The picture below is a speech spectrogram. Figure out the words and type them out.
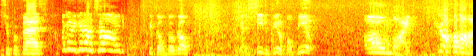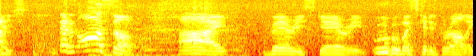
super fast. I gotta get outside. Go, go, go. You gotta see the beautiful view. Oh my gosh! That is awesome! Hi. Very scary. Ooh, my skin is crawling.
